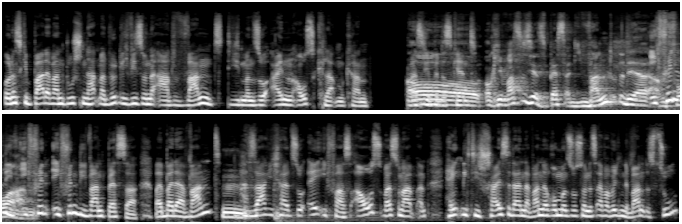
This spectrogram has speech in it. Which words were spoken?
Und es gibt Badewannenduschen, da hat man wirklich wie so eine Art Wand, die man so ein- und ausklappen kann. Weiß nicht, ob ihr das kennt. Oh, okay, was ist jetzt besser, die Wand oder der Ich finde die, ich find, ich find die Wand besser, weil bei der Wand hm. sage ich halt so, ey, ich fahr's aus, weißt du, dann hängt nicht die Scheiße da in der Wanne rum und so, sondern es ist einfach wirklich eine Wand ist zu.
